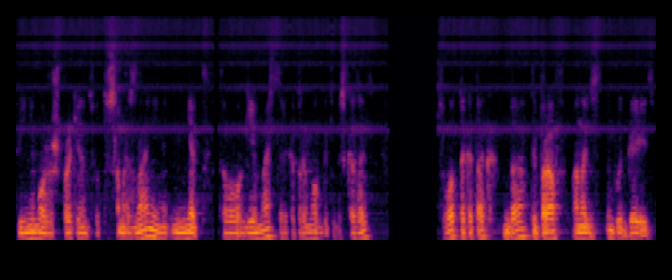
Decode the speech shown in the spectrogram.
ты не можешь прокинуть вот то самое знание, нет того гейммастера, который мог бы тебе сказать, что вот так и так, да, ты прав, она действительно будет гореть.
